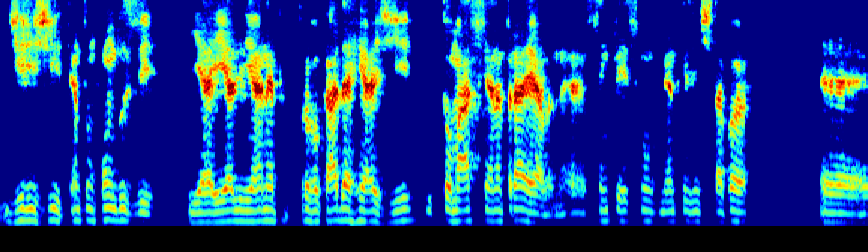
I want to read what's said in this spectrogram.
dirigir, tentam conduzir. E aí a Liana é provocada a reagir e tomar a cena para ela. Né? É sempre esse movimento que a gente estava é,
